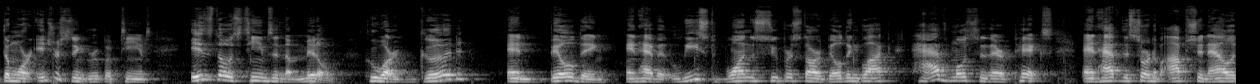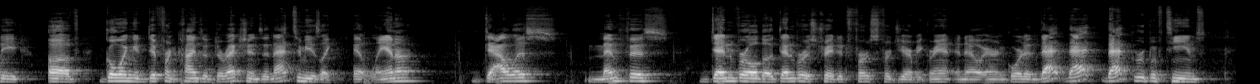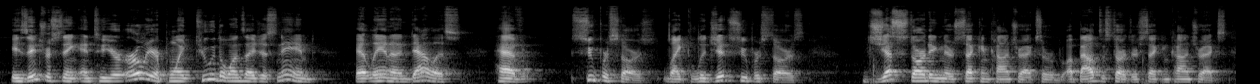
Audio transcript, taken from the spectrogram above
the more interesting group of teams is those teams in the middle who are good and building and have at least one superstar building block, have most of their picks, and have the sort of optionality of going in different kinds of directions. And that to me is like Atlanta, Dallas, Memphis, Denver, although Denver has traded first for Jerami Grant and now Aaron Gordon. That that that group of teams is interesting. And to your earlier point, two of the ones I just named, Atlanta and Dallas, have superstars, like legit superstars just starting their second contracts or about to start their second contracts.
